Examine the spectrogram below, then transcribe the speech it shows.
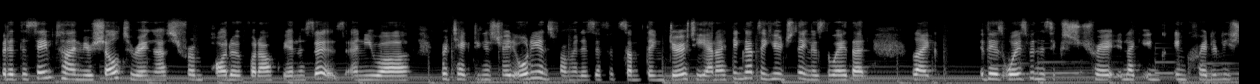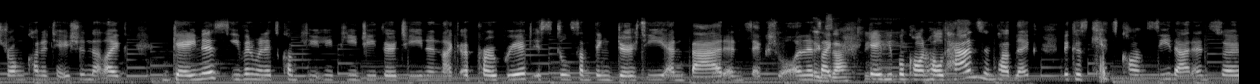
but at the same time you're sheltering us from part of what our queerness is, and you are protecting a straight audience from it as if it's something dirty. And I think that's a huge thing is the way that like there's always been this extra like in- incredibly strong connotation that like gayness even when it's completely pg-13 and like appropriate is still something dirty and bad and sexual. And it's like gay people can't hold hands in public because kids can't see that. And so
